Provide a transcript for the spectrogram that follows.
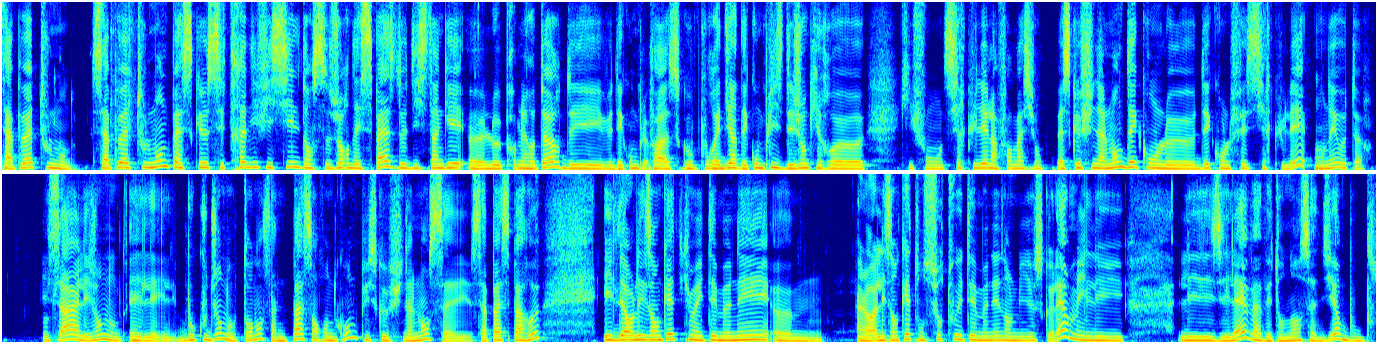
ça peut être tout le monde. Ça peut être tout le monde parce que c'est très difficile dans ce genre d'espace de distinguer le premier auteur des des enfin ce qu'on pourrait dire des complices, des gens qui re- qui font circuler l'information. Parce que finalement, dès qu'on le dès qu'on le fait circuler, on est auteur. Et ça, les gens, n'ont- et les- beaucoup de gens ont tendance à ne pas s'en rendre compte puisque finalement, ça, ça passe par eux. Et dans les enquêtes qui ont été menées, euh, alors les enquêtes ont surtout été menées dans le milieu scolaire, mais les les élèves avaient tendance à dire, bon, pff,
